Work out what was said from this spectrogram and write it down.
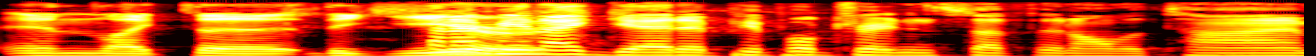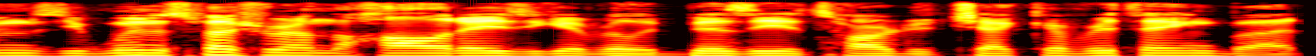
in like the the year. And I mean, I get it. People trading stuff in all the times. You when especially around the holidays, you get really busy. It's hard to check everything. But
